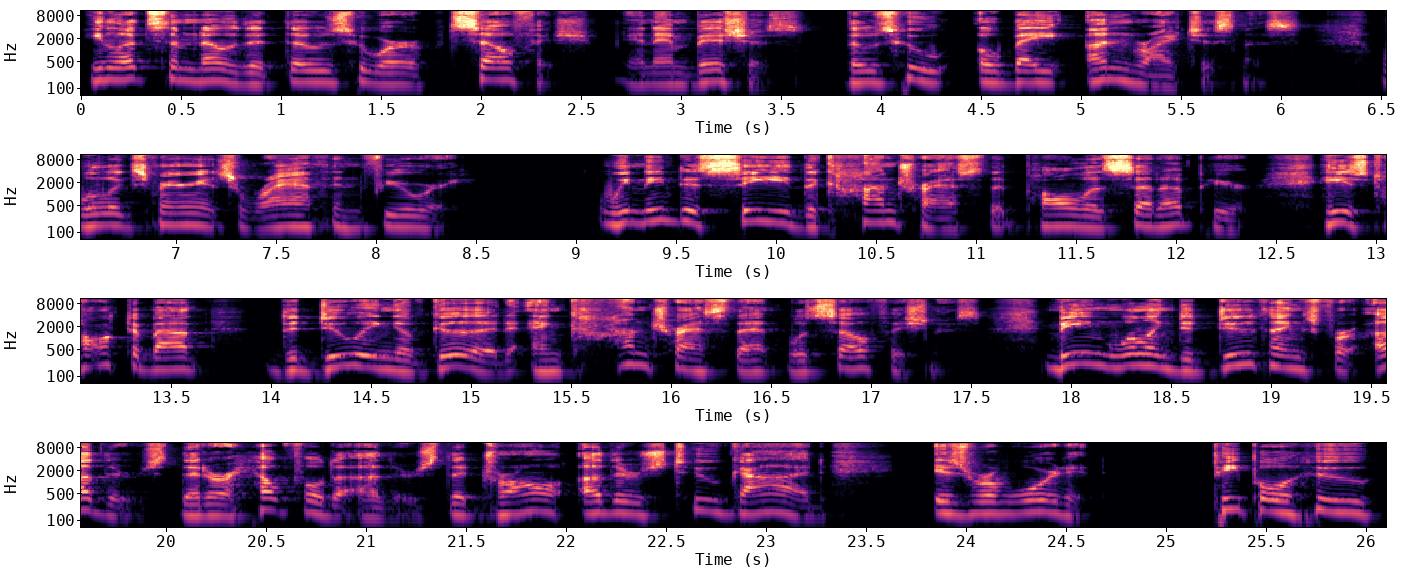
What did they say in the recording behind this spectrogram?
He lets them know that those who are selfish and ambitious, those who obey unrighteousness, will experience wrath and fury. We need to see the contrast that Paul has set up here. He's talked about the doing of good and contrast that with selfishness. Being willing to do things for others that are helpful to others, that draw others to God, is rewarded. People who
